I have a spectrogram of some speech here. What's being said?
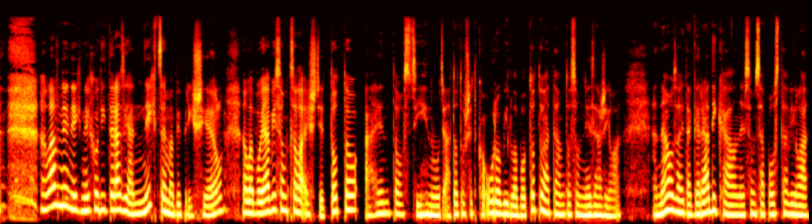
Hlavne nech nechodí. Teraz ja nechcem, aby prišiel, lebo ja by som chcela ešte toto a hento stihnúť a toto všetko urobiť, lebo toto a tamto som nezažila. A naozaj tak radikálne som sa postavila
